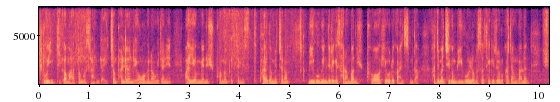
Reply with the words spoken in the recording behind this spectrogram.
그리고 인기가 많았던 것은 아닙니다. 2008년 영화가 나오기 전인 아이언맨, 슈퍼맨, 배트맨, 스파이더맨처럼 미국인들에게 사랑받는 슈퍼 히어로가 아니습니다. 하지만 지금 미국을 넘어서 세계적으로 가장 많은 슈,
